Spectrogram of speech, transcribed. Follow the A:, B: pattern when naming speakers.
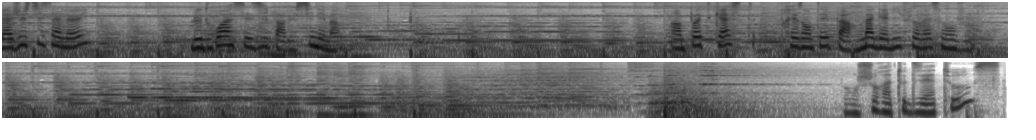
A: La justice à l'œil, le droit saisi par le cinéma. Un podcast présenté par Magali Flores-Longeau.
B: Bonjour à toutes et à tous.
